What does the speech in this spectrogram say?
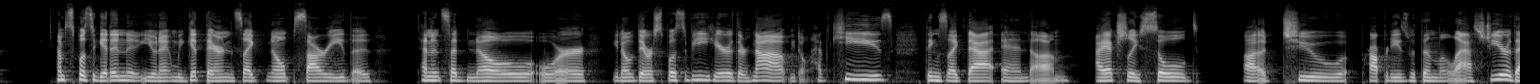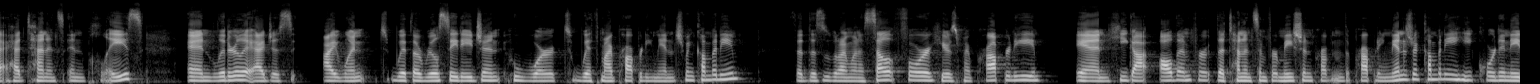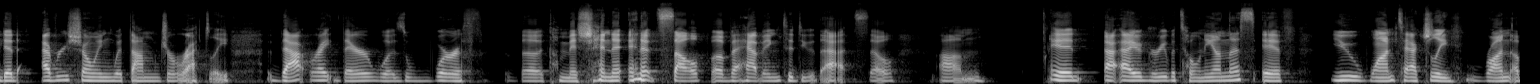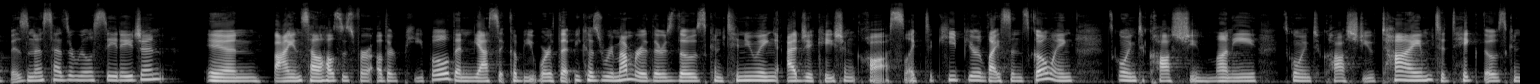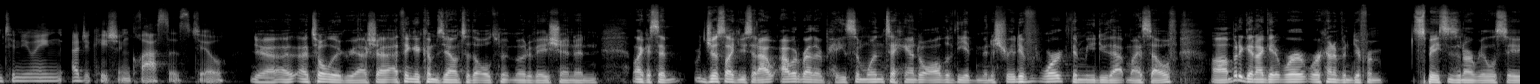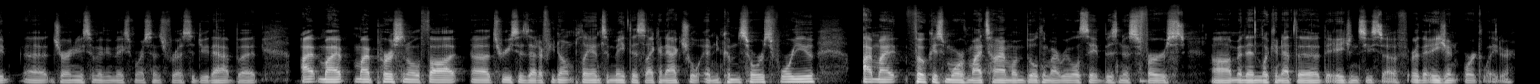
I'm supposed to get in a unit and we get there and it's like, nope, sorry, the tenant said no, or, you know, they were supposed to be here, they're not, we don't have keys, things like that. And um, I actually sold uh, two properties within the last year that had tenants in place and literally, I just I went with a real estate agent who worked with my property management company. Said, "This is what I want to sell it for. Here's my property." And he got all the, infor- the tenants' information from the property management company. He coordinated every showing with them directly. That right there was worth the commission in itself of having to do that. So, um, it I agree with Tony on this. If you want to actually run a business as a real estate agent and buy and sell houses for other people, then yes, it could be worth it. Because remember, there's those continuing education costs. Like to keep your license going, it's going to cost you money, it's going to cost you time to take those continuing education classes too. Yeah, I, I, totally agree, Asha. I think it comes down to the ultimate motivation. And like I said, just like you said, I, I would rather pay someone to handle all of the administrative work than me do that myself. Uh, but again, I get it. We're, we're kind of in different spaces in our real estate uh, journey, so maybe it makes more sense for us to do that. But I, my my personal thought, uh, Teresa, is that if you don't plan to make this like an actual income source for you, I might focus more of my time on building my real estate business first, um, and then looking at the the agency stuff or the agent work later.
